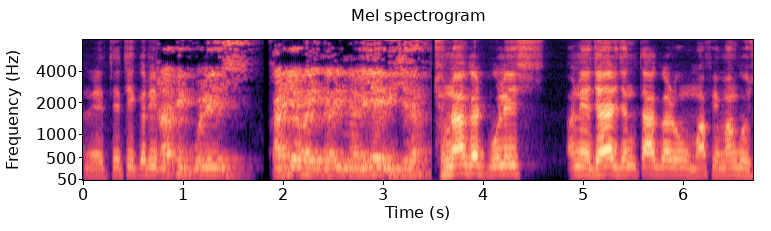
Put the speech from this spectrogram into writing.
અને તેથી કરી ટ્રાફિક પોલીસ કાર્યવાહી કરીને લઈ આવી છે. જુનાગઢ પોલીસ અને જાહેર જનતા આગળ હું માફી માંગુ છું.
